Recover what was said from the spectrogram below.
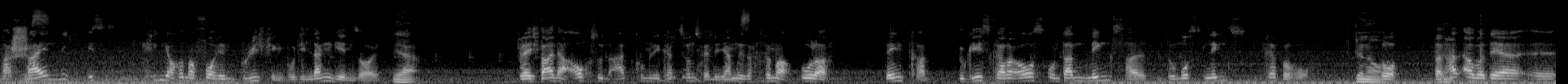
wahrscheinlich ist es, die kriegen ja auch immer vorher ein Briefing, wo die lang gehen sollen. ja, Vielleicht war da auch so eine Art Kommunikationswelle. Die haben gesagt, hör mal, Olaf, denk dran, du gehst geradeaus und dann links halten. Du musst links die Treppe hoch. genau. So, dann Ja. hat aber der, äh,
